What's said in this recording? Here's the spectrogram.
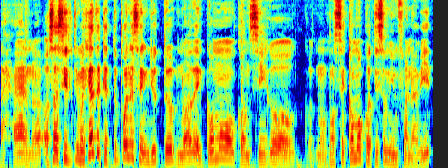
Ajá, ¿no? O sea, si imagínate que tú pones en YouTube, ¿no? De cómo consigo, no, no, sé, cómo cotizo mi Infonavit.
